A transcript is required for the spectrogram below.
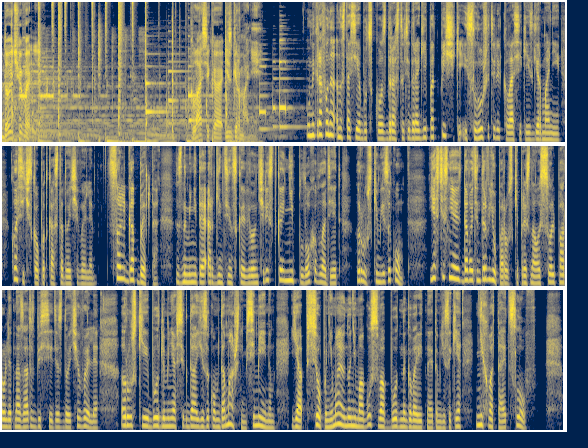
Deutsche Welle. Классика из Германии. У микрофона Анастасия Буцко. Здравствуйте, дорогие подписчики и слушатели классики из Германии, классического подкаста Deutsche Welle. Соль Габетта, знаменитая аргентинская виолончелистка, неплохо владеет русским языком. «Я стесняюсь давать интервью по-русски», призналась Соль пару лет назад в беседе с Deutsche Welle. «Русский был для меня всегда языком домашним, семейным. Я все понимаю, но не могу свободно говорить на этом языке, не хватает слов».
